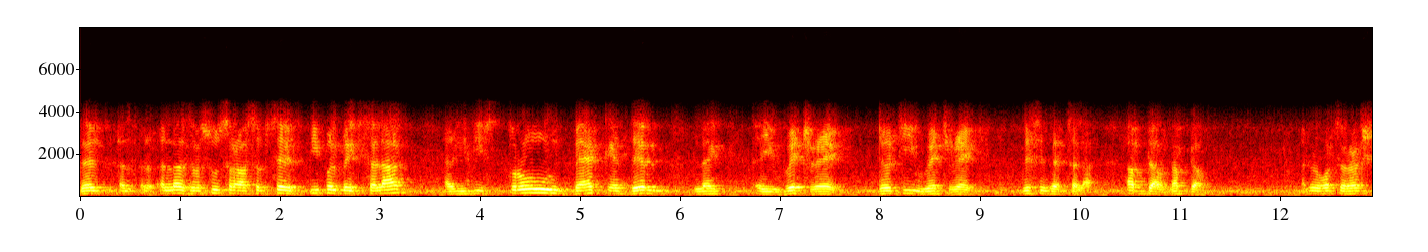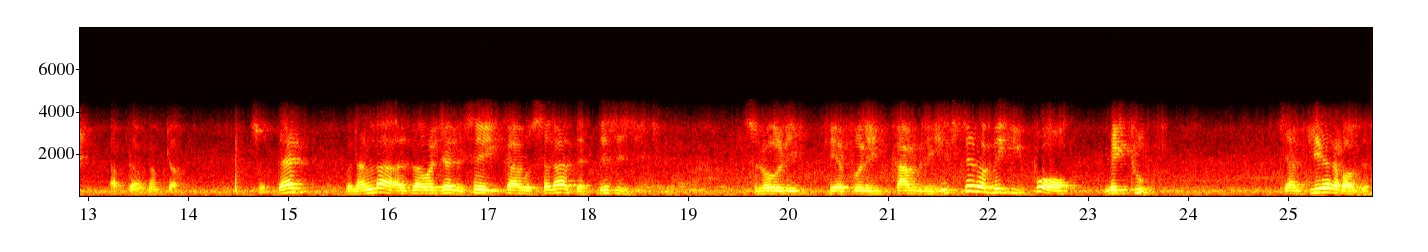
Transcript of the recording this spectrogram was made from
that Allah's Rasul says people make salat and it is thrown back at them like a wet rag, dirty wet rag. This is that salat. Up, down, up, down. I don't know what's the rush? Up, down, up, down. So that, when Allah Azza wa Jalla say Ikamu Salat, that this is it. Slowly, carefully, calmly. Instead of making four, make two. See, I'm clear about this.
